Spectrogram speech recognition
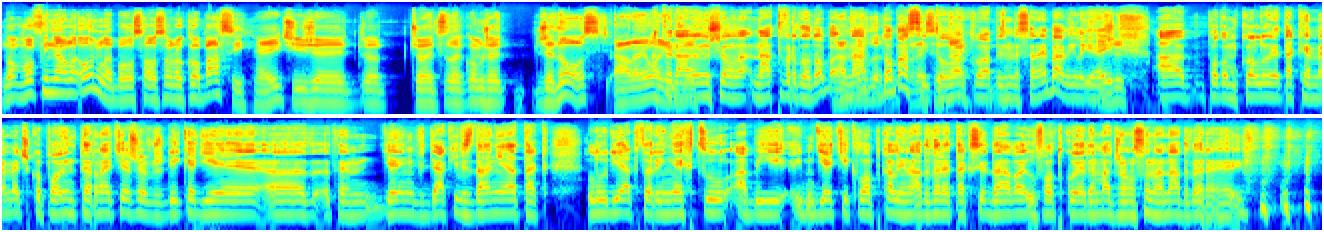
No vo finále on, lebo sa 8 rokov basy, hej, čiže čo, čo je celkom, že, že dosť, ale A on, teda že, on išiel na, na tvrdo do, Na do presne to tak. ako aby sme sa nebavili, hej. Že- A potom koluje také memečko po internete, že vždy, keď je uh, ten deň vďaky vzdania, tak ľudia, ktorí nechcú, aby im deti klopkali na dvere, tak si dávajú fotku Edema Johnsona na dvere, hej.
